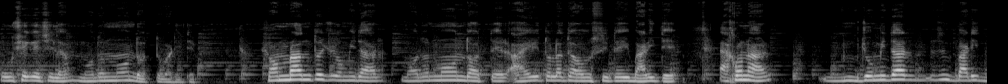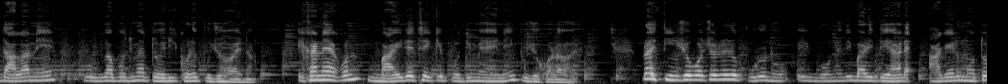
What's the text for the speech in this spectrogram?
পৌঁছে গেছিলাম মদনমোহন দত্ত বাড়িতে। সম্ভ্রান্ত জমিদার মদনমোহন দত্তের আহিরিতলাতে অবস্থিত এই বাড়িতে এখন আর জমিদার বাড়ির দালানে দুর্গা প্রতিমা তৈরি করে পুজো হয় না। এখানে এখন বাইরে থেকে প্রতিমা এনেই পুজো করা হয়। প্রায় তিনশো বছরেরও পুরনো এই বনেদি বাড়িতে আর আগের মতো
